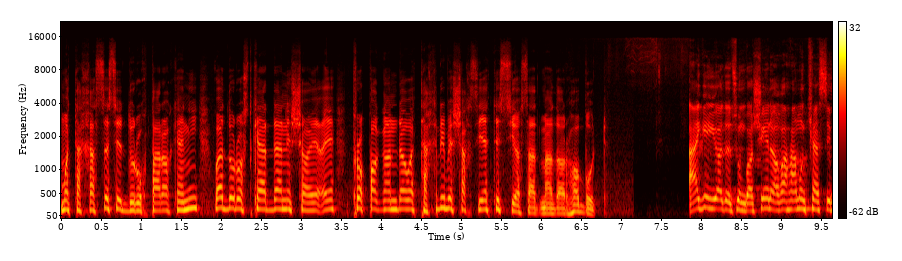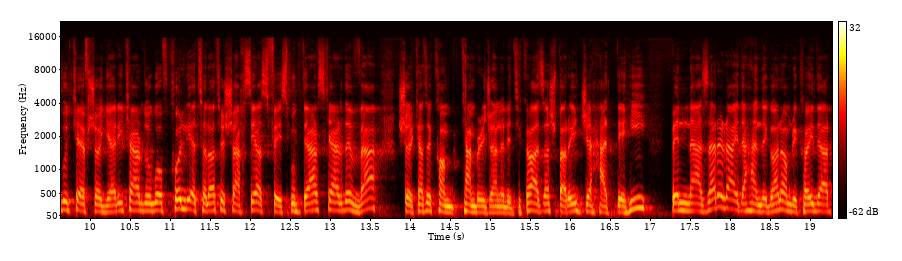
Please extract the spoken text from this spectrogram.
متخصص دروغ پراکنی و درست کردن شایعه، پروپاگاندا و تخریب شخصیت سیاستمدارها بود. اگه یادتون باشه این آقا همون کسی بود که افشاگری کرد و گفت کلی اطلاعات شخصی از فیسبوک درس کرده و شرکت کمبریج آنالیتیکا ازش برای جهتدهی به نظر رای دهندگان آمریکایی در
